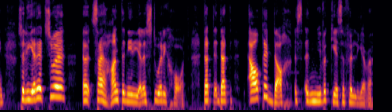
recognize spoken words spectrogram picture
en so die Here het so uh, sy hand in hierdie hele storie gehad dat dat elke dag is 'n nuwe keuse vir lewe.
